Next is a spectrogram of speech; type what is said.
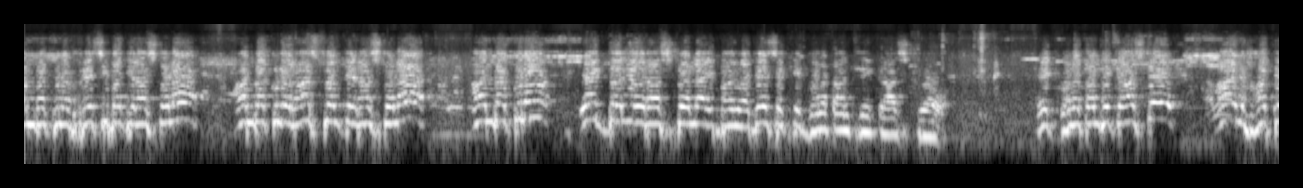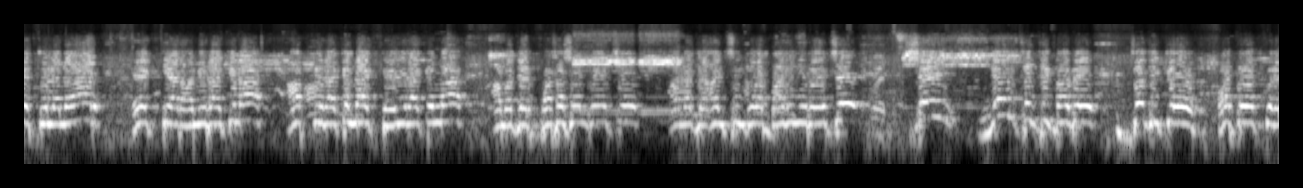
আমরা কোন ফেসিবাদী রাষ্ট্র না, আমরা কোন রাষ্ট্রন্ত্রের রাষ্ট্র না, আমরা কোন একদলীয় রাষ্ট্র নাই বাংলাদেশ একটি গণতান্ত্রিক রাষ্ট্র। এই গণতান্ত্রিক রাষ্ট্রে আইন হাতে তুলে নেওয়ার এখতিয়ার আমি রাখি না, আপনি রাখেন না, কেউই রাখেন না, আমাদের প্রশাসন রয়েছে, আমাদের আইন শৃঙ্খলা বাহিনী রয়েছে, সেই নিয়মতান্ত্রিক ভাবে যদি কেউ অপরাধ করে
